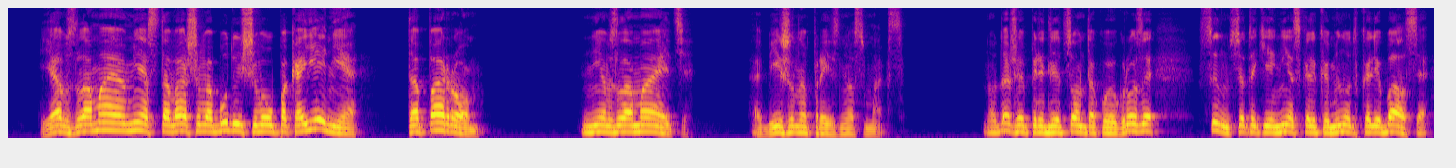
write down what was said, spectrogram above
— «я взломаю место вашего будущего упокоения топором». «Не взломаете», — обиженно произнес Макс. Но даже перед лицом такой угрозы сын все-таки несколько минут колебался,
